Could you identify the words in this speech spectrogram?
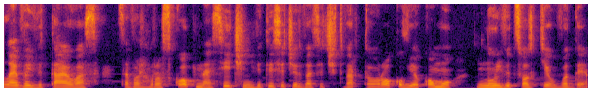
Леви, вітаю вас! Це ваш гороскоп на січень 2024 року, в якому 0% води.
